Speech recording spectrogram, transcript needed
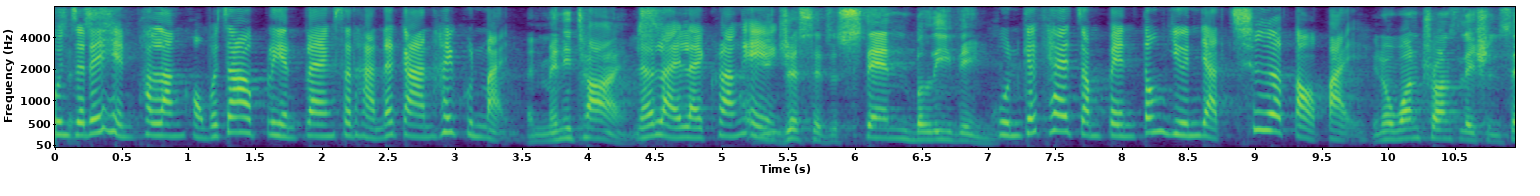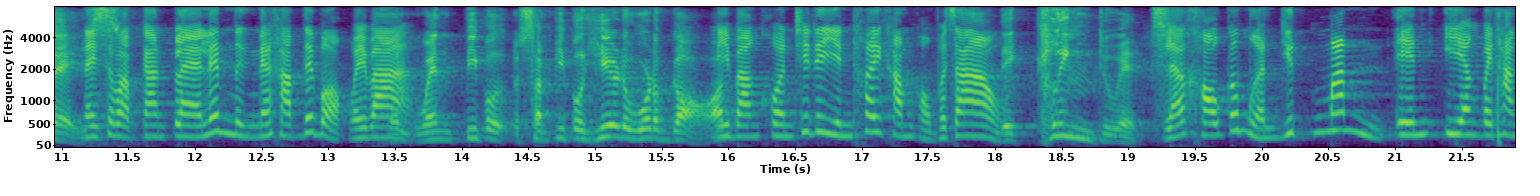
คุณจะได้ circumstances. เห็นพลังของพระเจ้าเปลี่ยนแปลงสถานการณ์ให้คุณใหม่ And many times, แล้วหลายๆ ครั้งเอง you just have to stand believing. คุณก็แค่จำเป็นต้องยืนหยัดเชื่อต่อไป You know, one translation ใน says ฉบับการแปลเล่มหนึ่งนะครับได้บอกไว้ว่า that when people, some people hear the word of มี God, บางคนที่ได้ยินถ้อยคำของพระเจ้า they cling to it แล้วเขาก็เหมือนยึดมั่นเอ็นเอียงไปทาง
